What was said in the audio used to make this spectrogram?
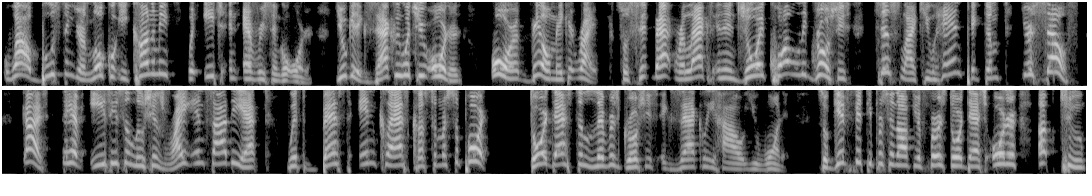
while boosting your local economy with each and every single order. You'll get exactly what you ordered or they'll make it right. So sit back, relax, and enjoy quality groceries just like you handpicked them yourself. Guys, they have easy solutions right inside the app with best in class customer support. DoorDash delivers groceries exactly how you want it. So get 50% off your first DoorDash order up to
